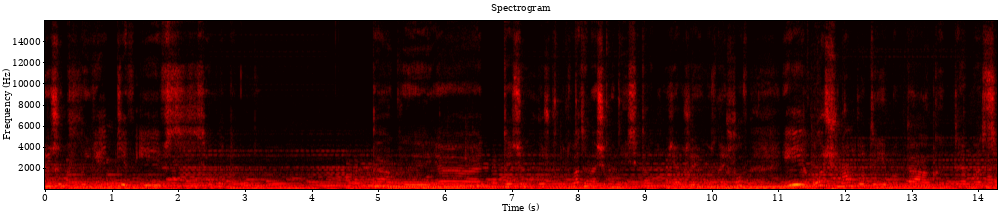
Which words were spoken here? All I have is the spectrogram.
більше клієнтів і всього такого. Так, е, я десь його хочу побудувати на цьому місці. Так, я вже його знайшов. І ось що нам потрібно. Так, треба це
